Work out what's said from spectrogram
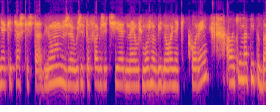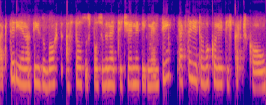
nejaké ťažké štádium, že už je to fakt, že čierne, už možno vidno len nejaký koreň. Ale keď má tieto baktérie na tých zuboch a z toho sú spôsobené tie čierne pigmenty, tak vtedy je to v okolí tých krčkov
